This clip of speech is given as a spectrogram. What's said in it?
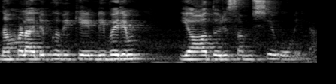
നമ്മൾ അനുഭവിക്കേണ്ടി വരും. യാതൊരു സംശയവുമില്ല.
